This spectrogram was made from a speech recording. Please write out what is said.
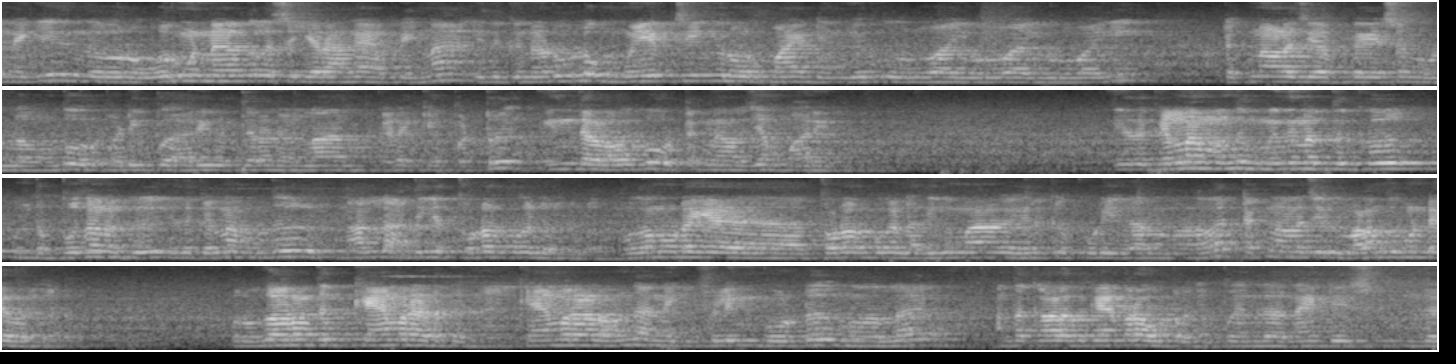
இன்றைக்கி இந்த ஒரு ஒரு மணி நேரத்தில் செய்கிறாங்க அப்படின்னா இதுக்கு நடுவில் முயற்சிங்கிற ஒரு பாயிண்ட் இங்கேருந்து உருவாகி உருவாகி உருவாகி டெக்னாலஜி அப்டேஷன் உள்ள வந்து ஒரு படிப்பு அறிவுத்திறன் எல்லாம் கிடைக்கப்பட்டு இந்த அளவுக்கு ஒரு டெக்னாலஜியாக மாறிடும் இதுக்கெல்லாம் வந்து மிதுனத்துக்கு இந்த புதனுக்கு இதுக்கெல்லாம் வந்து நல்ல அதிக தொடர்புகள் இருக்குது புதனுடைய தொடர்புகள் அதிகமாக இருக்கக்கூடிய காரணத்தினால தான் டெக்னாலஜிகள் வளர்ந்து கொண்டே வருகிறது. ஒரு உதாரணத்துக்கு கேமரா எடுத்துங்க கேமராவில் வந்து அன்றைக்கி ஃபிலிம் போட்டு முதல்ல அந்த காலத்து கேமரா விட்ருங்க இப்போ இந்த நைன்டிஸ் இந்த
